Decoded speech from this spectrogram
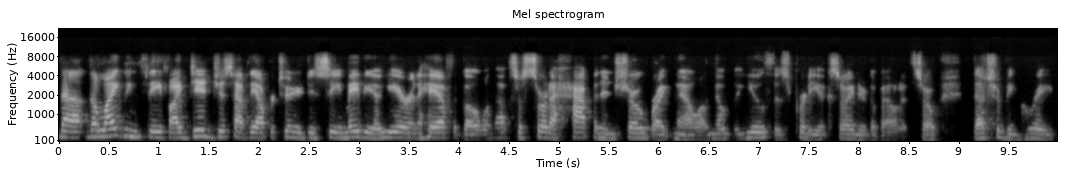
that the Lightning Thief, I did just have the opportunity to see maybe a year and a half ago. And that's a sort of happening show right now. I know the youth is pretty excited about it. So that should be great.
